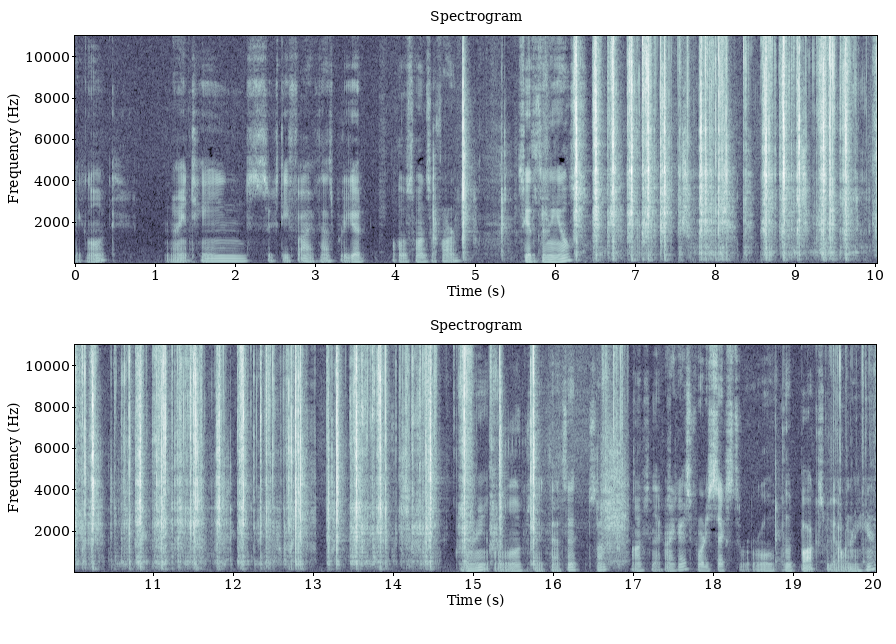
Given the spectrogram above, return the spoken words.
Take a look. 1965. That's pretty good. All those ones so far. See if there's anything else. Alright, looks like that's it. So, on to the next. Alright guys, 46th roll of the box. We got one right here.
